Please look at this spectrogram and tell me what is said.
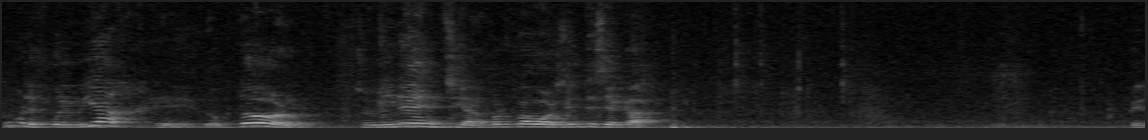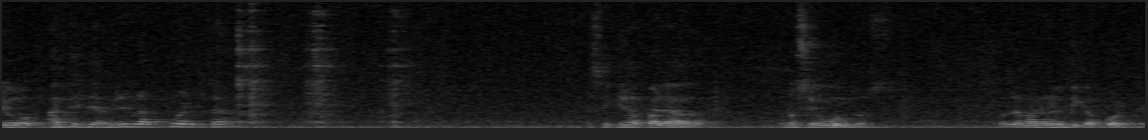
¿Cómo le fue el viaje, doctor? Su eminencia, por favor, siéntese acá. Pero antes de abrir la puerta, se queda parado, unos segundos, con la mano en el picaporte.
